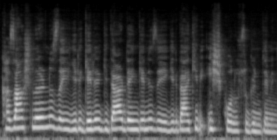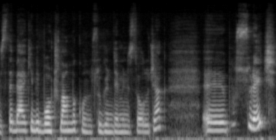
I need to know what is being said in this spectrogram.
kazançlarınızla ilgili gelir gider dengenizle ilgili belki bir iş konusu gündeminizde belki bir borçlanma konusu gündeminizde olacak. Bu süreç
